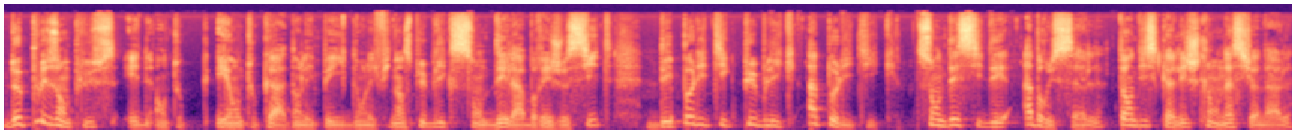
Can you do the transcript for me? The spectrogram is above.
De plus en plus, et en tout, cas dans les pays dont les finances publiques sont délabrées, je cite, des politiques publiques apolitiques sont décidées à Bruxelles, tandis qu'à l'échelon national,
